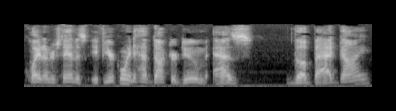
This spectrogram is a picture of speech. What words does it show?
quite understand is if you're going to have Doctor Doom as the bad guy,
